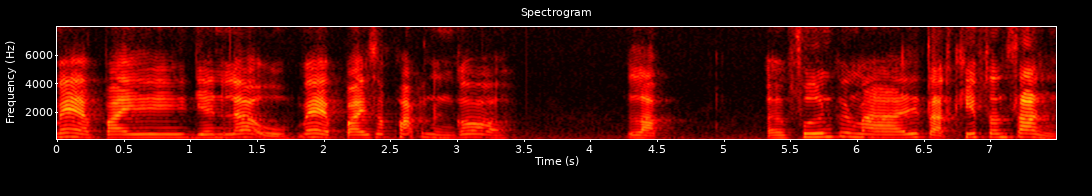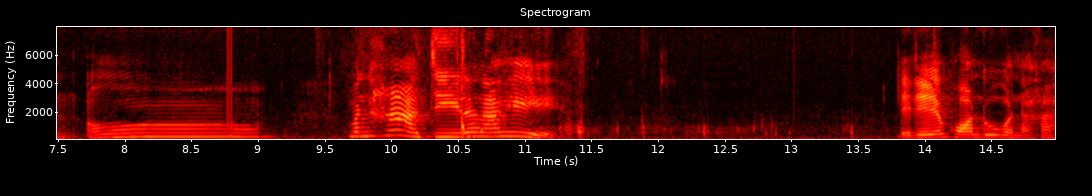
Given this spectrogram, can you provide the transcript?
แม่ไปเย็นแล้ว แม่ไปสักพักหนึ่งก็หลับ เออฟื้นขึ้นมาได้ตัดคลิปสั้นๆ อ๋อ มัน 5G แล้วนะพี่ เดี๋ยวเดี๋ยวพรดูก่อนนะคะ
